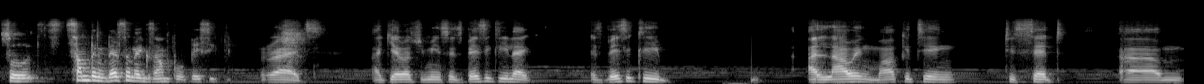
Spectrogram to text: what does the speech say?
so something that's an example basically Right. I get what you mean. So it's basically like it's basically allowing marketing to set um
